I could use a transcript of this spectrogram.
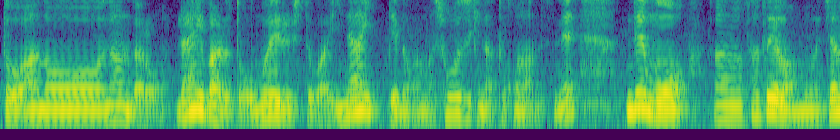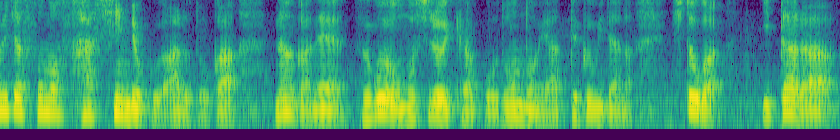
と、あの、なんだろう、ライバルと思える人がいないっていうのが、まあ正直なとこなんですね。でも、あの、例えば、めちゃめちゃその発信力があるとか、なんかね、すごい面白い企画をどんどんやっていくみたいな人がいたら、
